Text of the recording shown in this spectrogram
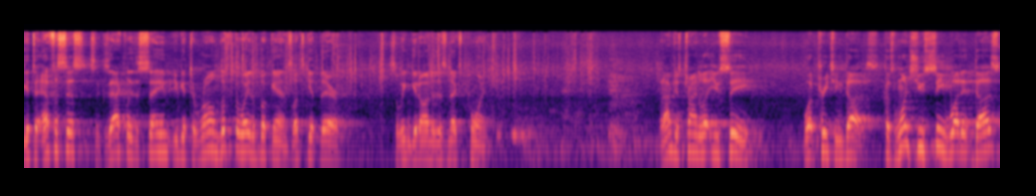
You get to Ephesus, it's exactly the same. You get to Rome, look at the way the book ends. Let's get there so we can get on to this next point. But I'm just trying to let you see what preaching does. Because once you see what it does,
